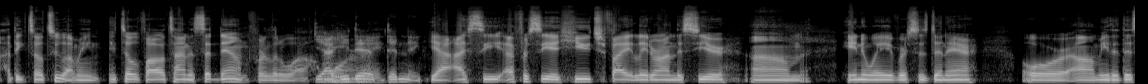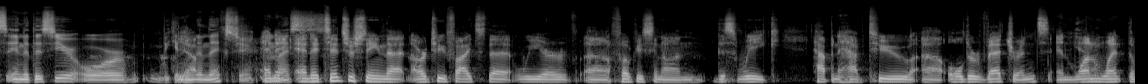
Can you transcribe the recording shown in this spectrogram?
I think so too. I mean, he told Father Time to sit down for a little while. Yeah, he did, right? didn't he? Yeah, I see. I foresee a huge fight later on this year. Um, Inoue versus Donaire, or um, either this end of this year or beginning Yep. of next year. And Nice- it, and it's interesting that our two fights that we are uh, focusing on this week happen to have two uh, older veterans, and one went the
